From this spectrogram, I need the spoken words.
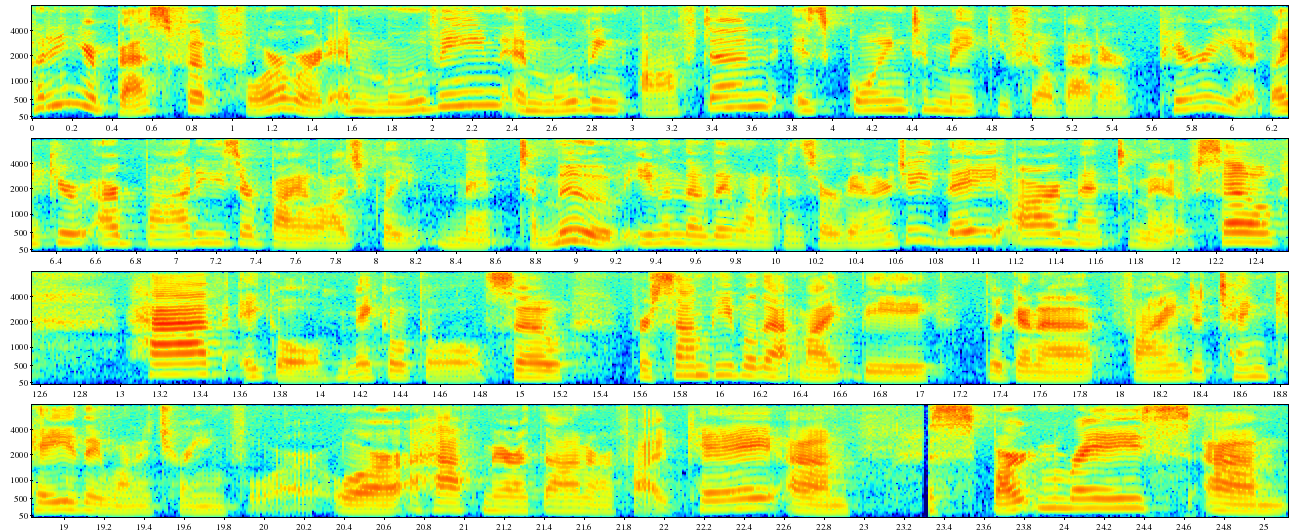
putting your best foot forward and moving and moving often is going to make you feel better period. Like your our bodies are biologically meant to move. Even though they want to conserve energy they are meant to move. So have a goal make a goal. So for some people that might be they're going to find a 10K they want to train for, or a half marathon or a 5K, um, a Spartan race. Um,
